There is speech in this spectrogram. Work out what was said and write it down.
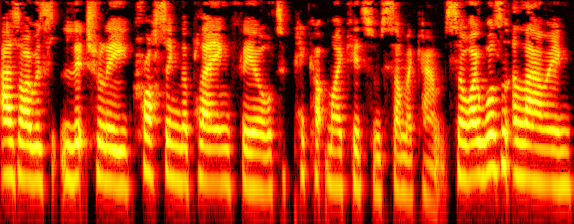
as I was literally crossing the playing field to pick up my kids from summer camp. So I wasn't allowing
